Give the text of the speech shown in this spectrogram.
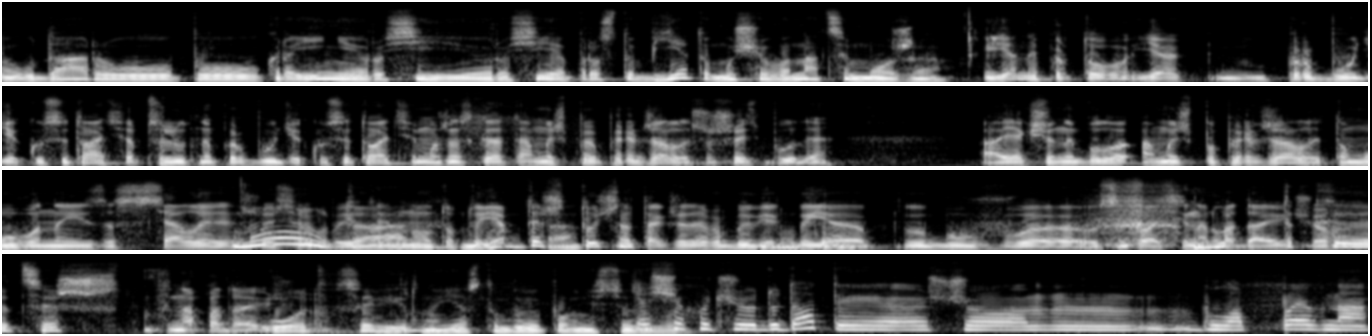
удару по Україні Росії. Росія просто б'є, тому що вона це може. Я не про то. Я про будь-яку ситуацію, абсолютно про будь-яку ситуацію можна сказати, а ми ж попереджали, що щось буде. А якщо не було, а ми ж попереджали, тому вони і засяли Ну, щось робити. так, ну тобто я б ну, теж так. точно так же робив, якби Ну, я був е, у ситуації нападаючого. Ну, так е, це ж В нападаючого. от, все вірно. Я з тобою повністю Я ще хочу додати, що була певна,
